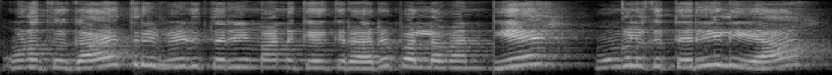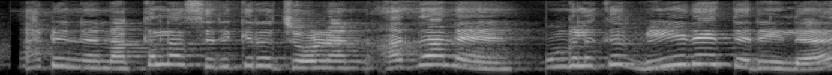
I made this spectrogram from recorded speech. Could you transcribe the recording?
உனக்கு காயத்ரி வீடு தெரியுமான்னு கேட்குறாரு பல்லவன். ஏன்? உங்களுக்கு தெரியலையா? அப்படின்னு நக்கலா சிரிக்கிற சோழன். அதானே உங்களுக்கு வீடே தெரியல.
